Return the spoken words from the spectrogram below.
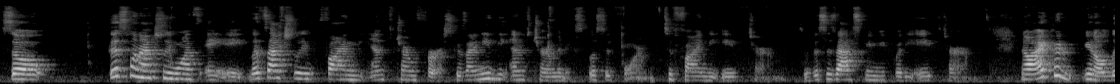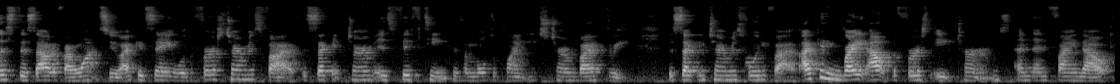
So this one actually wants A8. Let's actually find the nth term first because I need the nth term in explicit form to find the eighth term. So this is asking me for the eighth term. Now I could, you know, list this out if I want to. I could say, well, the first term is 5. The second term is 15 because I'm multiplying each term by 3. The second term is 45. I can write out the first eight terms and then find out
